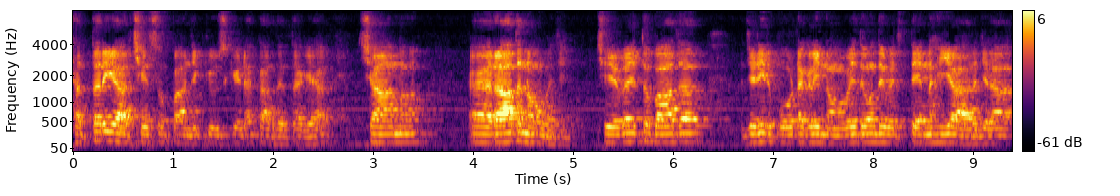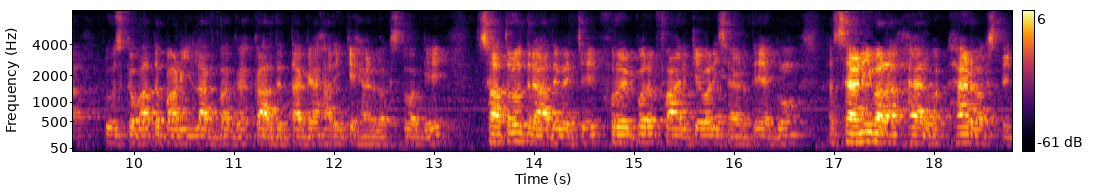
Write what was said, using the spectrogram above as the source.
78605 ਕਿਊਸਕ ਜਿਹੜਾ ਕਰ ਦਿੱਤਾ ਗਿਆ ਸ਼ਾਮ ਰਾਤ 9 ਵਜੇ। 6 ਵਜੇ ਤੋਂ ਬਾਅਦ ਜਿਹੜੀ ਰਿਪੋਰਟ ਅਗਲੀ 9 ਵਜੇ ਦੇ ਉਹਦੇ ਵਿੱਚ 3000 ਜਿਹੜਾ ਕਿਊਸਕ ਵੱਧ ਪਾਣੀ ਲਗਭਗ ਕਰ ਦਿੱਤਾ ਗਿਆ ਹਰੀਕੇ ਹੈਡਵਰਕਸ ਤੋਂ ਅੱਗੇ। ਸਤਲੁਜ ਦਰਿਆ ਦੇ ਵਿੱਚ, ਫਿਰੋਜ਼ਪੁਰ ਫਾਇਲਕੇ ਵਾਲੀ ਸਾਈਡ ਤੇ ਅੱਗੋਂ ਹਸੈਣੀ ਵਾਲਾ ਹੈਡਵਰਕਸ ਤੇ।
